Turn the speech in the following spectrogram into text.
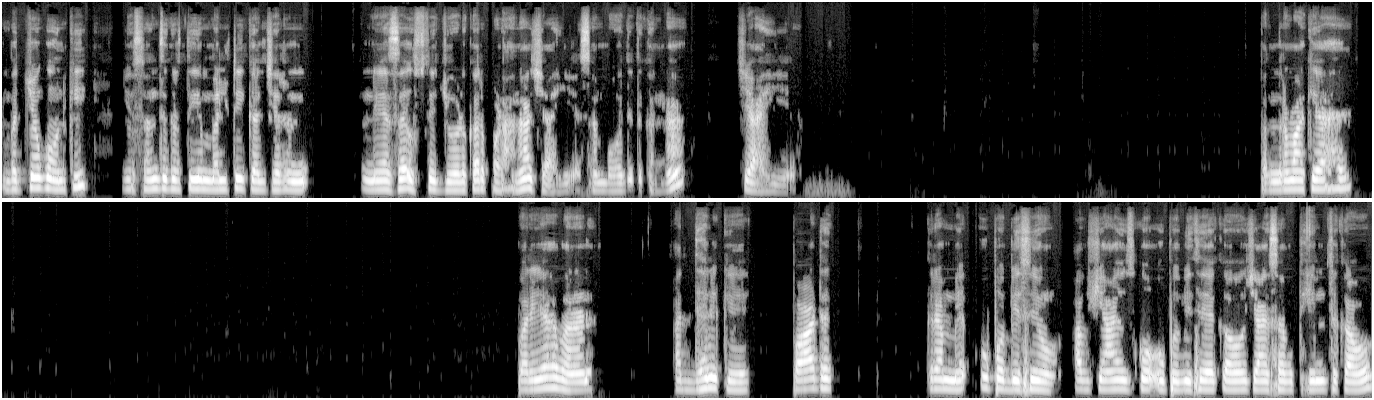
बच्चों को उनकी जो संस्कृति मल्टी कल्चरनेस है उससे जोड़कर पढ़ाना चाहिए, संबोधित करना चाहिए। पंद्रवा क्या है? पर्यावरण अध्ययन के पाठ्यक्रम में उप विषयों अब चाहे उसको उप विषय कहो, चाहे सब थीम्स कहो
